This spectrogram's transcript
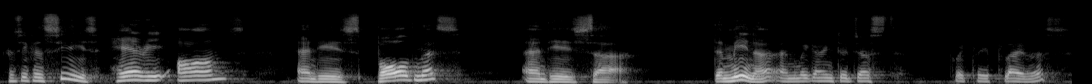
because you can see his hairy arms and his baldness and his uh, demeanor. And we're going to just quickly play this.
